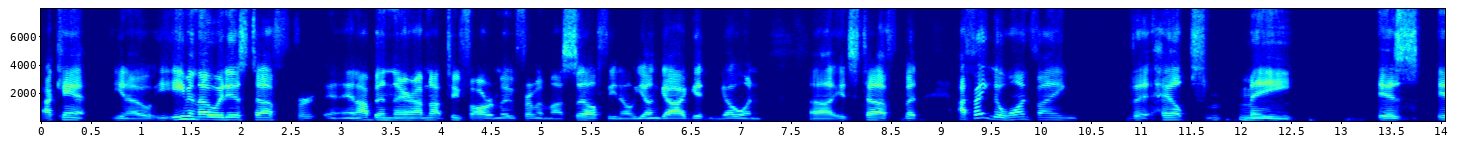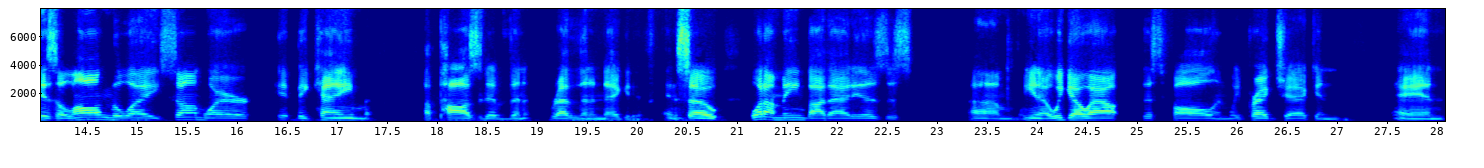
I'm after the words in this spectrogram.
I can't, you know, even though it is tough for, and I've been there, I'm not too far removed from it myself. You know, young guy getting going, uh, it's tough. But I think the one thing that helps me is is along the way somewhere it became a positive than rather than a negative. And so what I mean by that is is um, you know we go out this fall and we preg check and and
